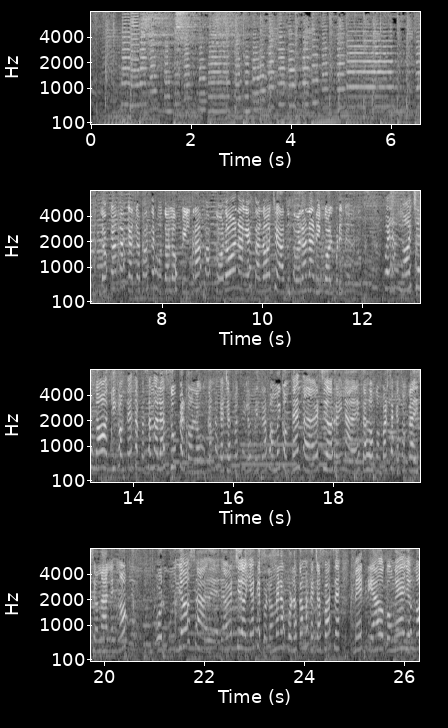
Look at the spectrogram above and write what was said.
Los cantas cachafaces junto a los piltrafas coronan esta noche a tu soberana Nicole primero. Buenas noches, ¿no? Aquí contenta, haber sido reina de estas dos comparsas que son tradicionales, ¿no? Orgullosa de, haber sido ya que por lo menos por los camas cachafaces me he criado con ellos, ¿no?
